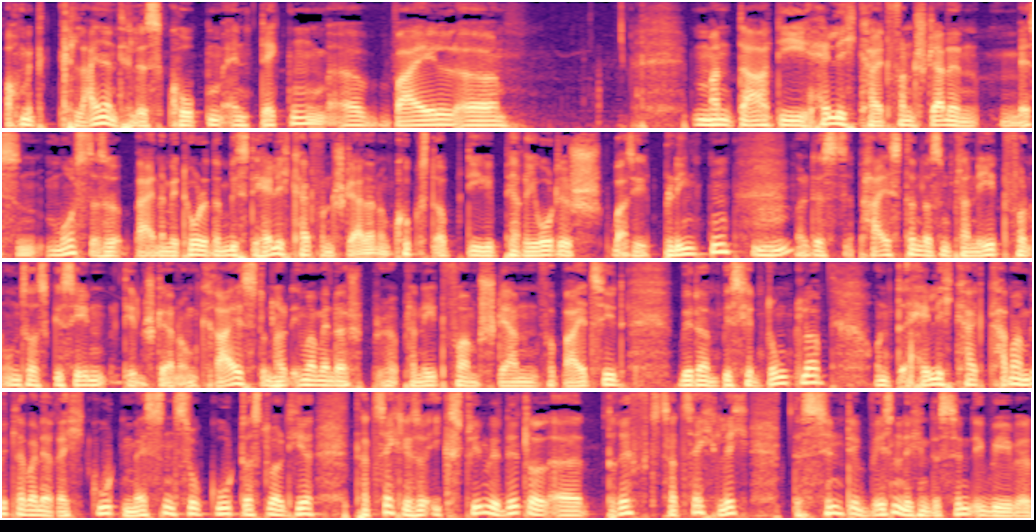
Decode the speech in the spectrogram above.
auch mit kleinen Teleskopen entdecken, äh, weil äh, man da die Helligkeit von Sternen messen muss. Also bei einer Methode, dann misst die Helligkeit von Sternen und guckst, ob die periodisch quasi blinken, mhm. weil das heißt dann, dass ein Planet von uns aus gesehen den Stern umkreist und halt immer, wenn der Planet vorm Stern vorbeizieht, wird er ein bisschen dunkler und Helligkeit kann man mittlerweile recht gut messen, so gut, dass du halt hier tatsächlich so extremely little äh, Drifts tatsächlich, das sind im Wesentlichen, das sind irgendwie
